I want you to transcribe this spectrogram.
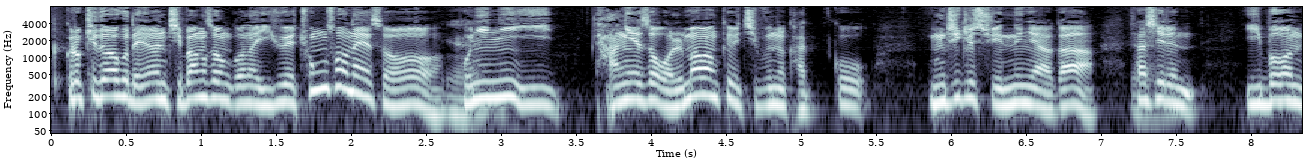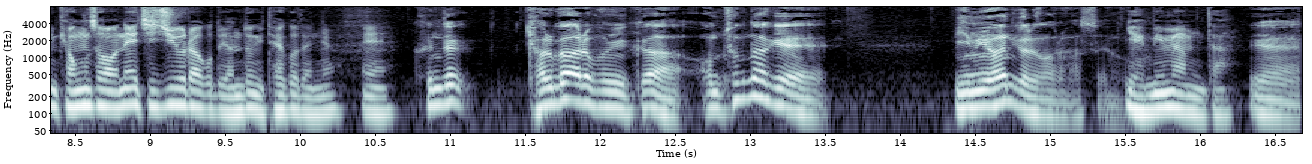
그렇기도 하고 내년 지방선거나 이후에 총선에서 예. 본인이 이 당에서 얼마만큼의 지분을 갖고 움직일 수 있느냐가 사실은 이번 경선의 지지율하고도 연동이 되거든요. 예. 근데 결과를 보니까 엄청나게 미묘한 결과가 나왔어요. 예, 미묘합니다. 예.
